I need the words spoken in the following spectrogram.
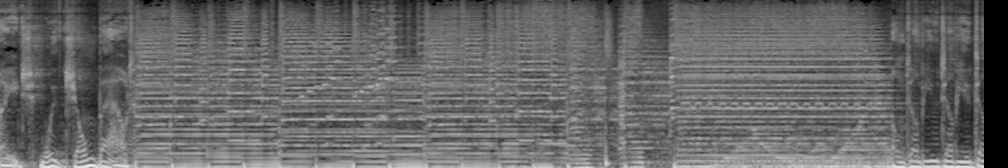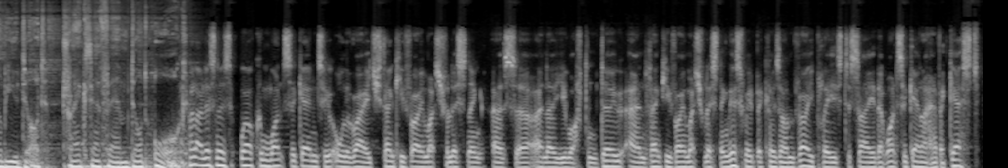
Rage with Jon Boud. www.traxfm.org. Hello, listeners. Welcome once again to All the Rage. Thank you very much for listening, as uh, I know you often do. And thank you very much for listening this week because I'm very pleased to say that once again I have a guest,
